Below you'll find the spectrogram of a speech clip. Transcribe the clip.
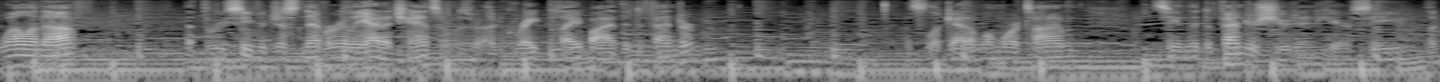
well enough that the receiver just never really had a chance and it was a great play by the defender. Let's look at it one more time. Seeing the defender shoot in here. See, look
